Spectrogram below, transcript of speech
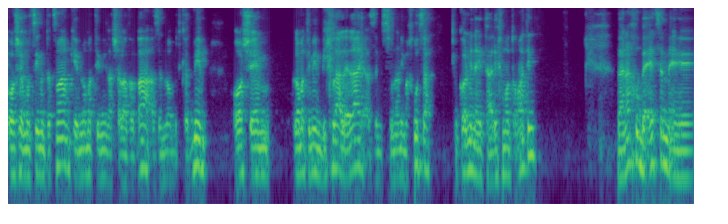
או שהם מוציאים את עצמם כי הם לא מתאימים לשלב הבא, אז הם לא מתקדמים, או שהם לא מתאימים בכלל אליי, אז הם מסוננים החוצה, כל מיני תהליכים אוטומטיים. ואנחנו בעצם, אה,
